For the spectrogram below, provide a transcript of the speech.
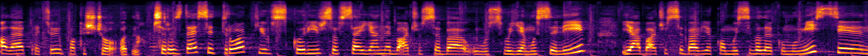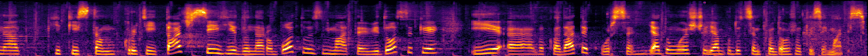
але працюю поки що одна. Через 10 років, скоріш за все, я не бачу себе у своєму селі. Я бачу себе в якомусь великому місці, на якійсь там крутій тачці, їду на роботу, знімати відосики і е, викладати курси. Я думаю, що я буду цим продовжувати займатися.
